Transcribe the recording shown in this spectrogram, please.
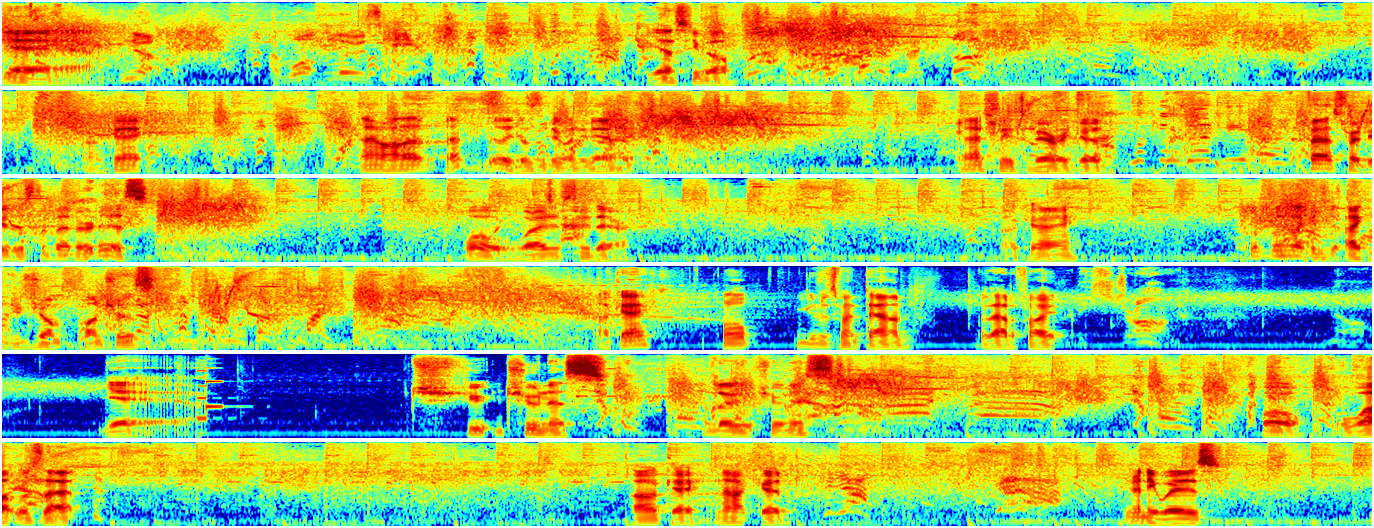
Yeah. No. I won't lose here. Yes, he will. Better than I thought. Okay. Oh, well, that, that really doesn't do any damage. Actually, it's very good. Looking good here. The faster I do this, the better it is. Whoa, what I just do there? Okay. I can do, I can do jump punches. Okay. Well, you just went down without a fight. Yeah. Chu- Chunis. Hello, Chunis. Whoa, what was that? Okay, not good. Anyways.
